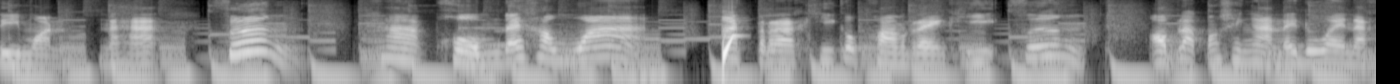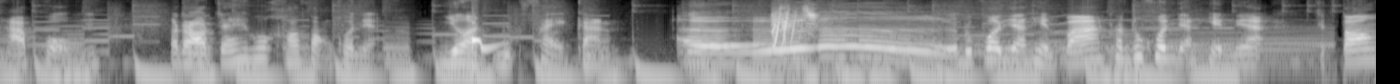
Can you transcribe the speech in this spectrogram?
ตีมอนนะฮะ ซึ่งหากผมได้คำว่าอัตราคีกับความแรงคีซึ่ง ออฟหลักต้องใช้งานได้ด้วยนะครับผมเราจะให้พวกเขาสองคนเนี่ยหยอดบุกใส่กัน เออ ทุกคนอยากเห็นปะถ้าทุกคนอยากเห็นเนี่ยจะต้อง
